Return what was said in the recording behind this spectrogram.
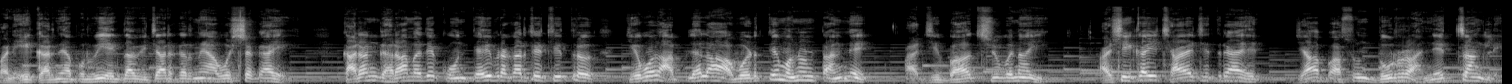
पण हे करण्यापूर्वी एकदा विचार करणे आवश्यक आहे. कारण घरामध्ये कोणत्याही प्रकारचे चित्र केवळ आपल्याला आवडते म्हणून टांगणे अजिबात शुभ नाही. अशी काही छायाचित्रे आहेत ज्यापासून दूर राहणे चांगले.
